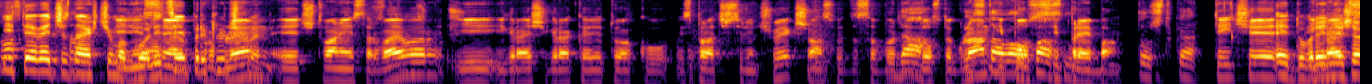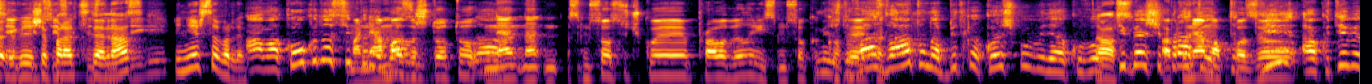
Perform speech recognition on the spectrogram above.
вас, те вече знаех, че има коалиция и проблем е, че това не е Survivor и играеш игра, където ако изпратиш един човек, шансовете да се върне Да, доста голям и, после си пребан. Точно така. Тъй, че Е, добре, ние ще, вие ще пратите нас и ние ще се върнем. Ама колко да си Ма пребан? няма, защото Да. смисъл всичко е probability, смисъл какъв Между е. вас как- двамата на битка, кой ще победи? Ако ти беше пратил, ти, ако ти, бе,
